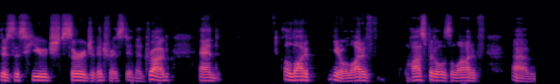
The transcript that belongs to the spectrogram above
there's this huge surge of interest in a drug, and a lot of you know a lot of hospitals, a lot of um,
